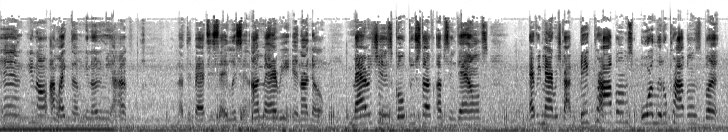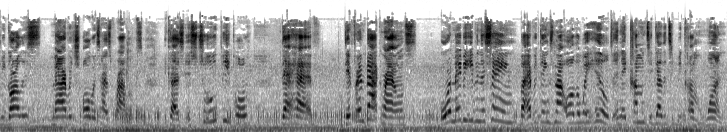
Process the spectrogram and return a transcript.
And, you know, I like them. You know what I mean? I have nothing bad to say. Listen, I'm married and I know marriages go through stuff, ups and downs. Every marriage got big problems or little problems, but regardless, marriage always has problems because it's two people that have different backgrounds or maybe even the same, but everything's not all the way healed and they coming together to become one.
